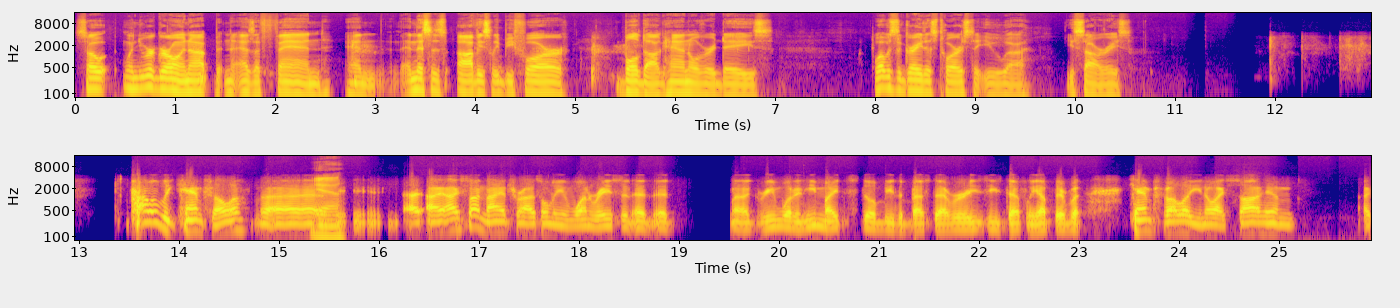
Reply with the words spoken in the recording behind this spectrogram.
So when you were growing up and as a fan, and and this is obviously before Bulldog Hanover days, what was the greatest horse that you uh, you saw race? Probably Camfella. Uh, yeah. I, I saw Niatross only in one race at, at, at uh, Greenwood, and he might still be the best ever. He's he's definitely up there. But Camfella, you know, I saw him. I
